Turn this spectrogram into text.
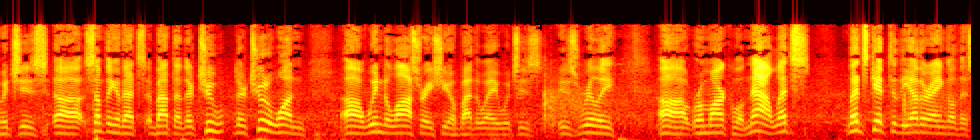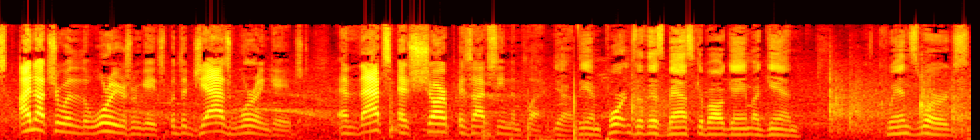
which is uh, something that's about that. They're two they're two to one uh, win to loss ratio, by the way, which is is really uh, remarkable. Now let's let's get to the other angle of this. I'm not sure whether the Warriors were engaged, but the Jazz were engaged, and that's as sharp as I've seen them play. Yeah, the importance of this basketball game again. Quinn's words:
